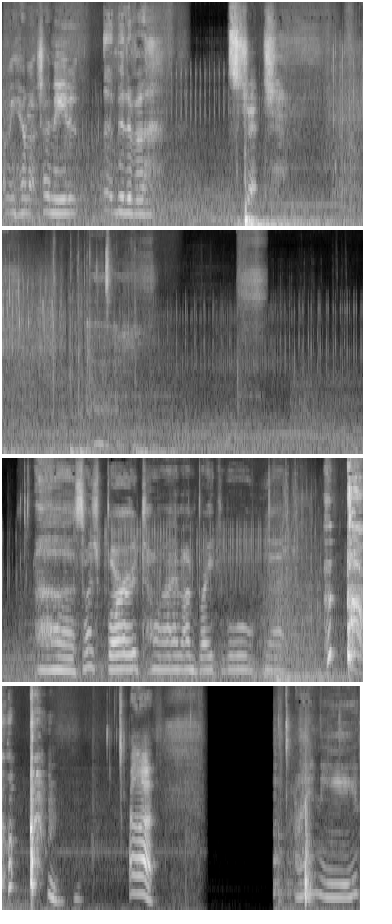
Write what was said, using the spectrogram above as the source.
I mean, how much I need a bit of a stretch. Uh, so much borrowed time, unbreakable, yeah. Ah, I need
